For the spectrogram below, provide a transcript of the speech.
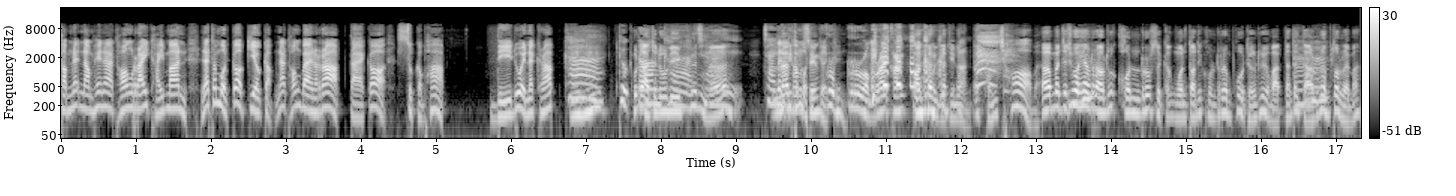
คำแนะนำให้หน้าท้องไร้ไขมัน และทั้งหมดก็เกี่ยวกับหน้าท้องแบนราบ แต่ก็สุขภาพ ดีด้วยนะครับค่ะ ถูกคุณต้องอาจจะดูดีค่ขึ้นใช่นะ ใช่ นั่นและคือทั้งหมดทำเสียงที่เกิดกรุบขึ้นกรวมร้อยครั้งตอนที่คุณอยู่ที่นั่น ผมชอบอะเออมันจะช่วยให้เราทุกคนรู้สึกกังวลตอนที่คุณเริ่มพูดถึงเรื่องแบบนั้นตั้งแต่เริ่มต้นเลยมะ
